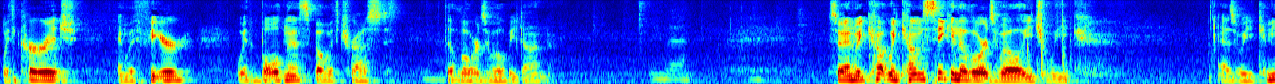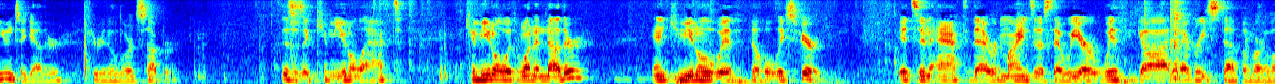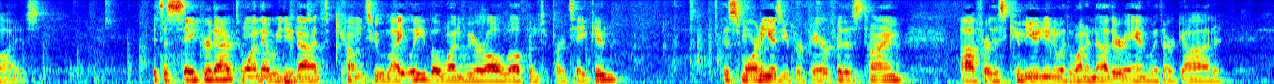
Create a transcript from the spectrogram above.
with courage and with fear, with boldness, but with trust, the Lord's will be done. Amen. So, and we come, we come seeking the Lord's will each week as we commune together through the Lord's Supper. This is a communal act, communal with one another, and communal with the Holy Spirit. It's an act that reminds us that we are with God every step of our lives. It's a sacred act, one that we do not come to lightly, but one we are all welcome to partake in. This morning, as you prepare for this time, uh, for this communion with one another and with our God,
